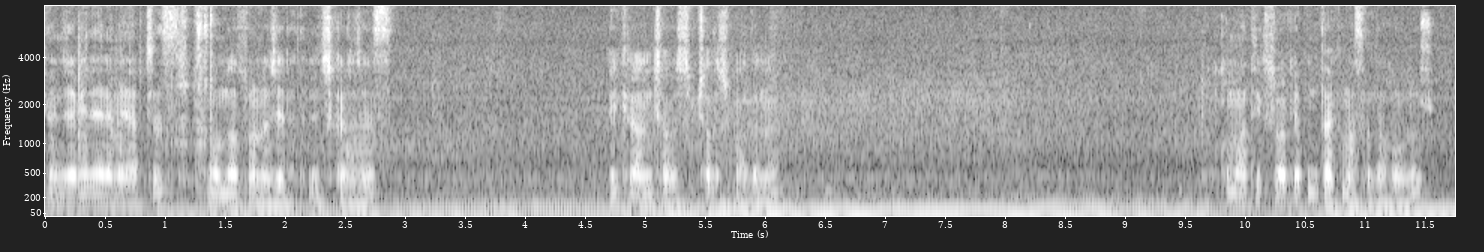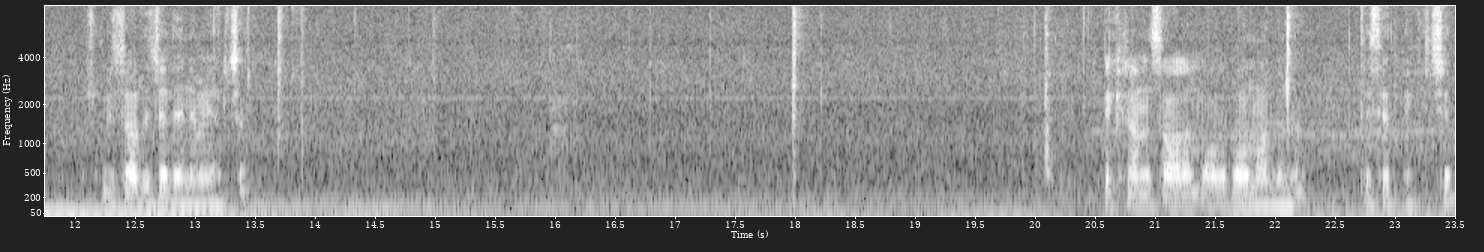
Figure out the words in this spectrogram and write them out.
İlk önce bir deneme yapacağız. Ondan sonra jelatini çıkaracağız. Ekranın çalışıp çalışmadığını. Dokunmatik soketini takmasa da olur. Çünkü sadece deneme yapacağım. Ekranın sağlam olup olmadığını test etmek için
